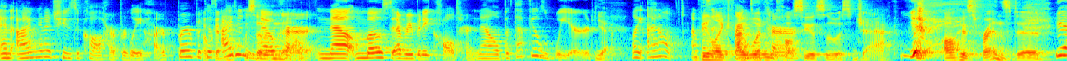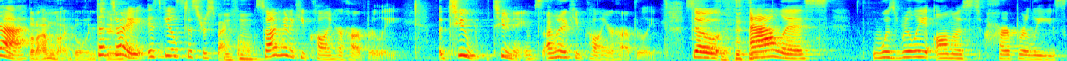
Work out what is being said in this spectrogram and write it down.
and I'm gonna choose to call Harper Lee Harper because Okay, I didn't instead know her. Nell, most everybody called her Nell, but that feels weird. Yeah. Like I don't. I feel like I wouldn't call C.S. Lewis Jack. Yeah. All his friends did, Yeah. but I'm not going to That's to. right. It feels disrespectful. Mm-hmm. So I'm going to keep calling her Harper Lee. Uh, two two names. I'm going to keep calling her Harper Lee. So Alice was really almost Harper Lee's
